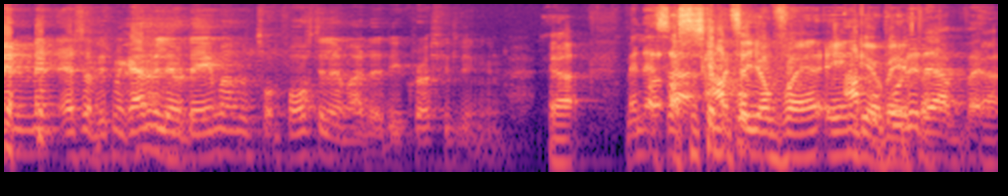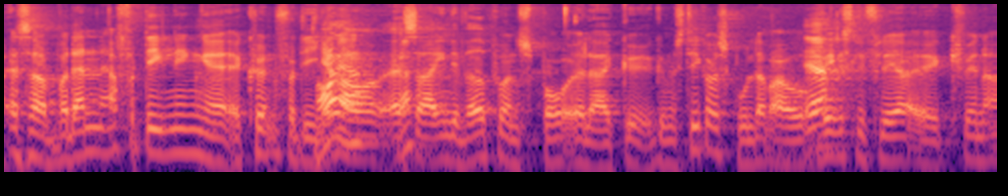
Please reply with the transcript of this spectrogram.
men, men altså, hvis man gerne vil lave damer, så tror- forestiller jeg mig, at det er crossfit-linjen. Ja. Men Altså, og så skal man tage job for en gave Apropos det bagefter. der, hva- altså, hvordan er fordelingen af køn? Fordi Nå jeg ja, har jo ja. altså, egentlig været på en sport, eller gy- gymnastikhøjskole, der var jo Ja. ja. væsentligt flere øh, kvinder,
